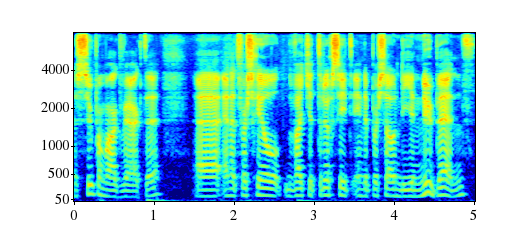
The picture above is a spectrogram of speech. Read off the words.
supermarkt werkte... Uh, en het verschil wat je terugziet in de persoon die je nu bent,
